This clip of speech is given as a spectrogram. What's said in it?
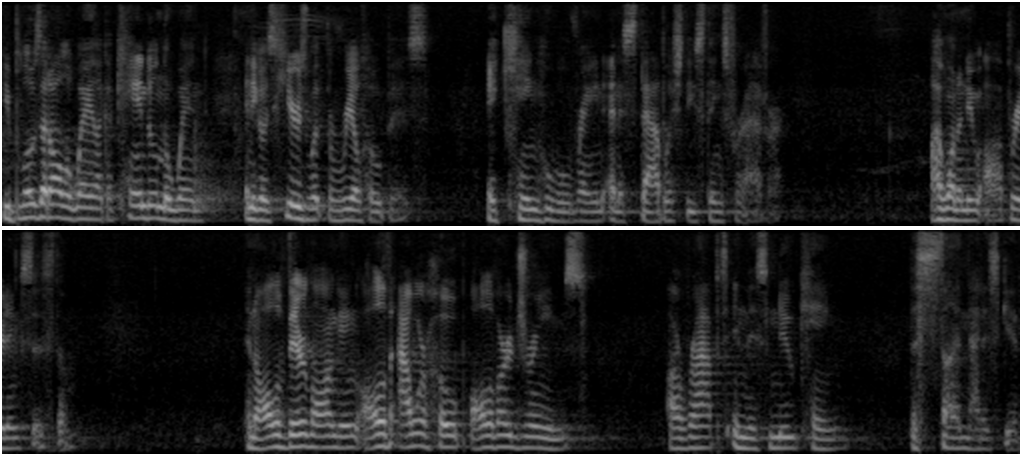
he blows that all away like a candle in the wind. And he goes, Here's what the real hope is a king who will reign and establish these things forever. I want a new operating system and all of their longing, all of our hope, all of our dreams are wrapped in this new king, the son that is given.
